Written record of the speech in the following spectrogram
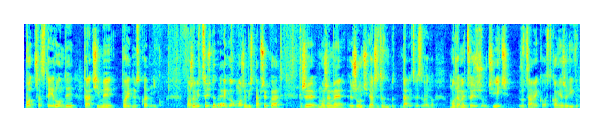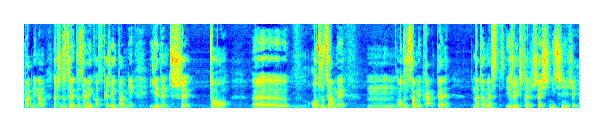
podczas tej rundy tracimy po jednym składniku. Może być coś dobrego, może być na przykład, że możemy rzucić, znaczy to dalej coś złego. Możemy coś rzucić, rzucamy kostką, jeżeli wypadnie nam, znaczy dostajemy kostkę, jeżeli wypadnie 1, 3, to odrzucamy, mm, odrzucamy kartę, natomiast jeżeli 4, 6, nic się nie dzieje.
